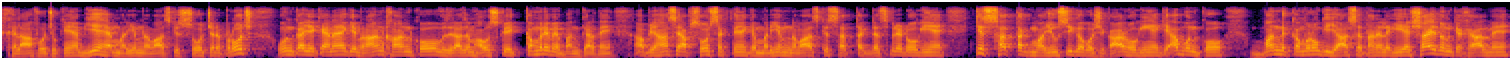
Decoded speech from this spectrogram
खिलाफ हो चुके हैं। अब ये है मरीम नवाज़ की सोच और अप्रोच। उनका ये कहना है कि इमरान खान को वजी अजम हाउस के एक कमरे में बंद कर दें। अब यहाँ से आप सोच सकते हैं कि मरीम नवाज़ किस हद तक डेस्परेट हो गई हैं, किस हद तक मायूसी का वो शिकार हो गई हैं कि अब उनको बंद कमरों की याद सताने लगी है। शायद उनके ख्याल में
